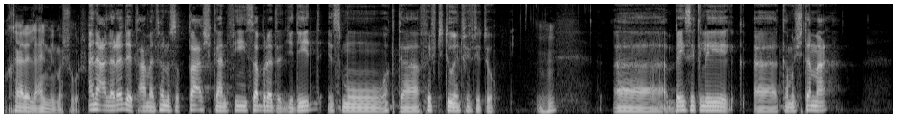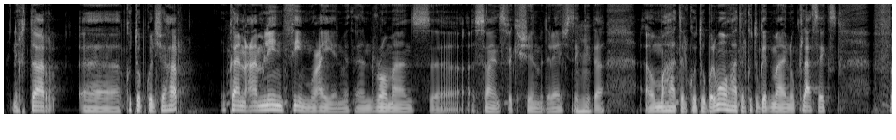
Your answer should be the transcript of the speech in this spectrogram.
الخيال العلمي المشهور. أنا على Reddit عام 2016 كان في subreddit جديد اسمه وقتها 52 and 52 basically كمجتمع نختار آه كتب كل شهر. وكان عاملين ثيم معين مثلا romance science fiction مدري إيش زي كذا. امهات الكتب مو امهات الكتب قد ما إنه classics ف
